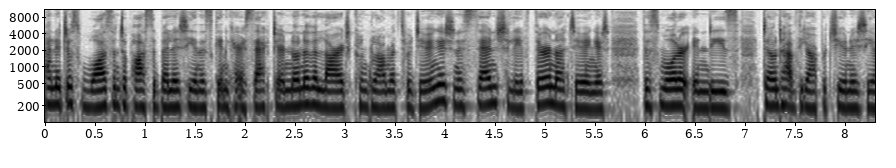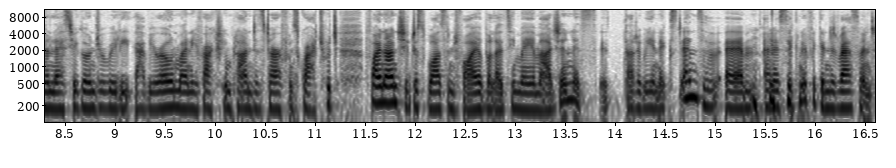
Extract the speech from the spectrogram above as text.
And it just wasn't a possibility in the skincare sector. None of the large conglomerates were doing it. And essentially, if they're not doing it, the smaller indies don't have the opportunity unless you're going to really have your own manufacturing plant and start from scratch, which financially just wasn't viable, as you may imagine. It's, it, that'd be an extensive um, and a significant investment.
